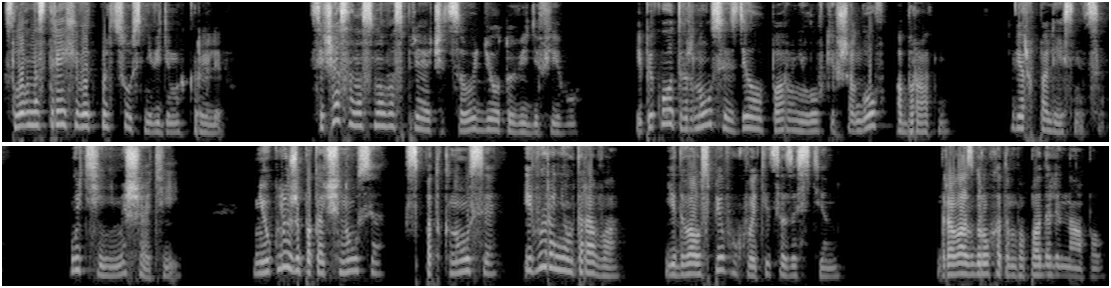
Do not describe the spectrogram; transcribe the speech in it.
Словно стряхивает пыльцу с невидимых крыльев. Сейчас она снова спрячется, уйдет, увидев его. И Пико отвернулся и сделал пару неловких шагов обратно, вверх по лестнице. Уйти, не мешать ей. Неуклюже покачнулся, споткнулся и выронил дрова, едва успев ухватиться за стену. Дрова с грохотом попадали на пол,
